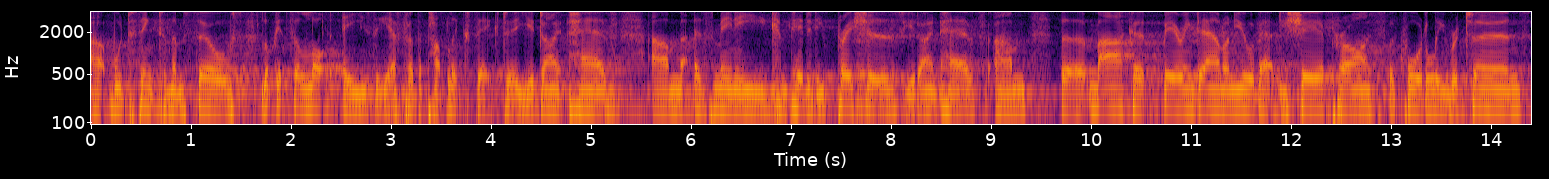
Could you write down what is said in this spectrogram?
uh, would think to themselves, look, it's a lot easier for the public sector. You don't have um, as many competitive pressures, you don't have um, the market bearing down on you about your share price, the quarterly returns,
